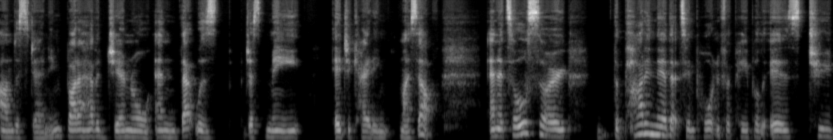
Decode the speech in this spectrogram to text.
understanding, but I have a general, and that was just me educating myself. And it's also the part in there that's important for people is to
